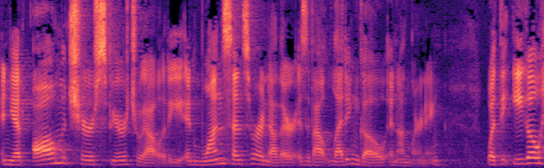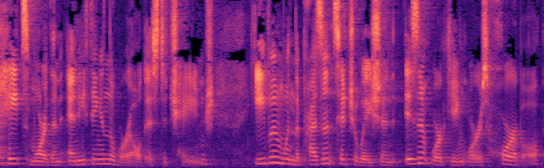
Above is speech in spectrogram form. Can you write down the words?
and yet all mature spirituality, in one sense or another, is about letting go and unlearning. What the ego hates more than anything in the world is to change even when the present situation isn't working or is horrible.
